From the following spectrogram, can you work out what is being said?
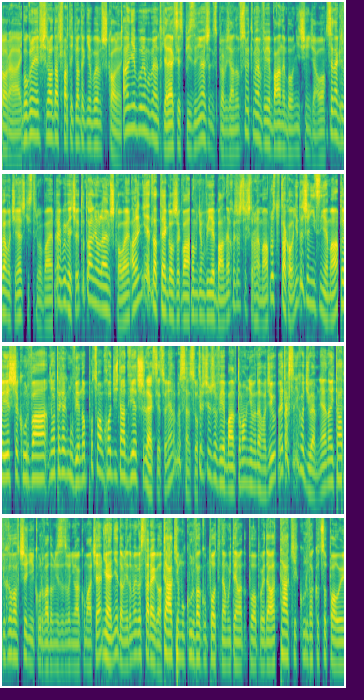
Wczoraj. W ogóle w środa, czwartek, piątek nie byłem w szkole. Ale nie byłem, bo miałem takie lekcje z pizdy, nie miałem żadnych sprawdzianów. W sumie to miałem wyjebane, bo nic się nie działo. Sobie nagrywałem odcineczki, streamowałem. Jakby wiecie, totalnie olałem szkołę, ale nie dlatego, że kwa, mam w nią wyjebane, chociaż też trochę mam. Po prostu tak, o, nie dość, że nic nie ma, to jeszcze kurwa, no tak jak mówię, no po co mam chodzić na dwie, trzy lekcje, co nie? No bez sensu. Stwierdziłem, że wyjebałem, to mam, nie będę chodził. No i tak sobie nie chodziłem, nie? No i ta wychowawczyni, kurwa, do mnie zadzwoniła, kumacie. Nie, nie do mnie, do mojego starego. Takie mu kurwa głupoty na mój temat poopowiadała, takie kurwa kocopoły.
